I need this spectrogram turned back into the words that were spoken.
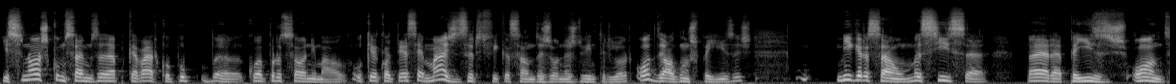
E se nós começamos a acabar com a, com a produção animal, o que acontece é mais desertificação das zonas do interior ou de alguns países, migração maciça para países onde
